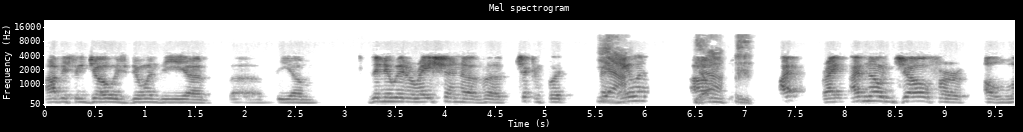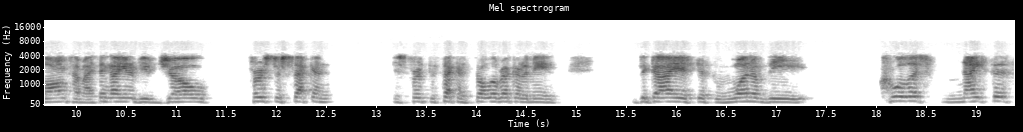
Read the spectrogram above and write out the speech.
Obviously, Joe is doing the uh, uh, the um, the new iteration of uh, Chickenfoot Van Yeah. Halen. Um, I, right. I've known Joe for a long time. I think I interviewed Joe first or second, his first or second solo record. I mean, the guy is just one of the coolest, nicest.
